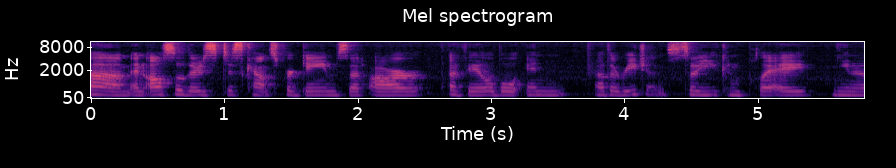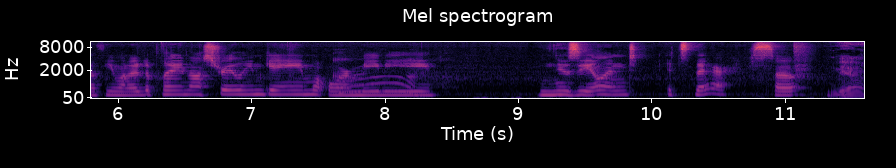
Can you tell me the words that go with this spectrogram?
Um, and also there's discounts for games that are available in other regions, so you can play. You know, if you wanted to play an Australian game or maybe New Zealand, it's there. So Yeah.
